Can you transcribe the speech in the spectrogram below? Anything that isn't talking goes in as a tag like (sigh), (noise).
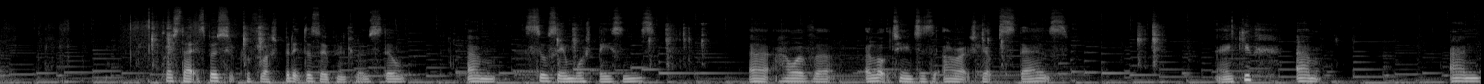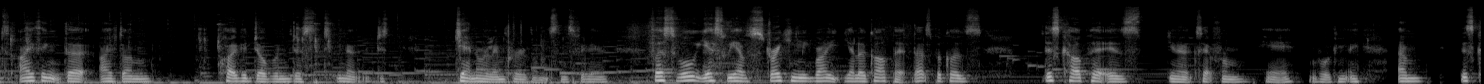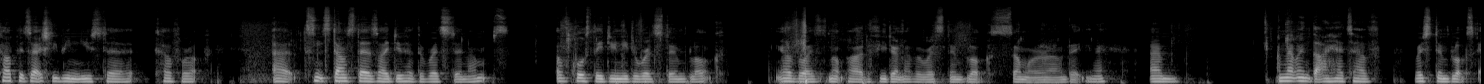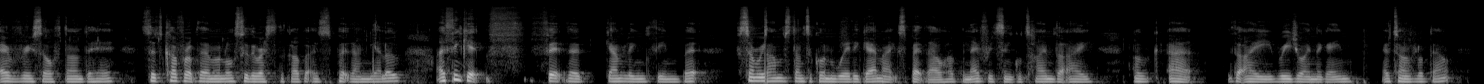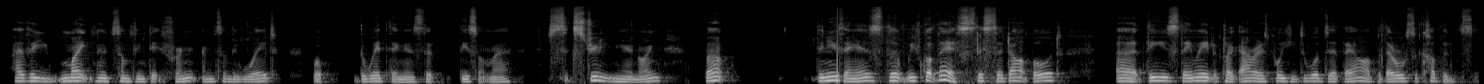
press that, it's supposed to flush, but it does open and close still. Um, still same wash basins. Uh, however, a lot of changes are actually upstairs. Thank you. Um, and I think that I've done quite a good job on just, you know, just general improvements in this video. First of all, yes, we have strikingly bright yellow carpet. That's because this carpet is, you know, except from here, unfortunately, um, this carpet's actually been used to cover up, uh, since downstairs I do have the redstone lamps. Of course, they do need a redstone block. Otherwise, it's not powered if you don't have a redstone block somewhere around it, you know. Um, and that meant that I had to have redstone blocks every so often under here. So to cover up them and also the rest of the carpet, I just put down yellow. I think it fit the gambling theme bit. For some reason, I'm starting to go weird again. I expect that will happen every single time that I uh, that I rejoin the game. Every time I've logged out. However, you might notice something different and something weird. Well, the weird thing is that these aren't there. It's extremely annoying. But the new thing is that we've got this. This is a dartboard uh, these, they may look like arrows pointing towards it, they are, but they're also cupboards.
